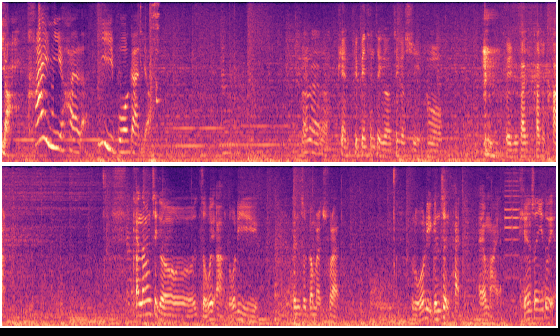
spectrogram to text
呀，太厉害了，一波干掉。来来来，变变变成这个这个视野，然后飞去 开开始看，看他们这个走位啊，萝莉跟这哥们儿出来了，萝莉跟正太，哎呀妈呀，天生一对啊！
